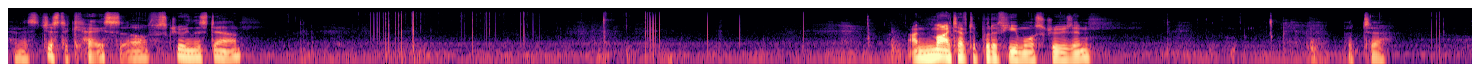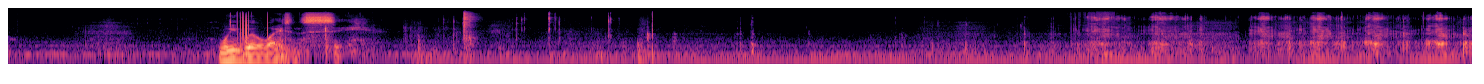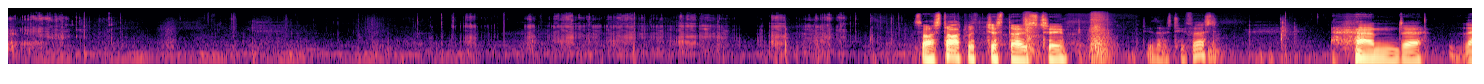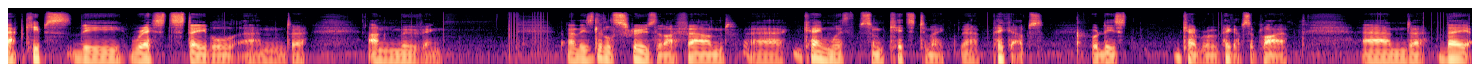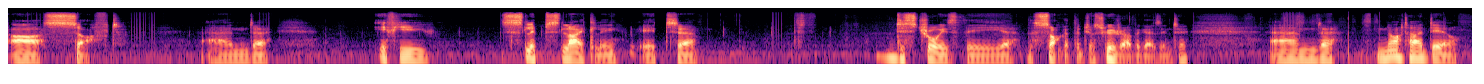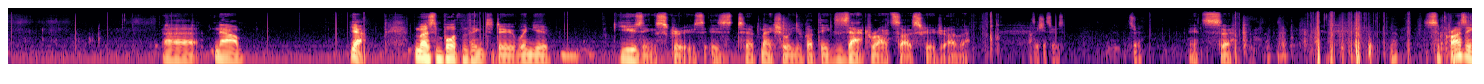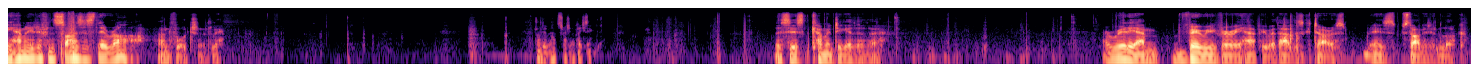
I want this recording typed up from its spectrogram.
And it's just a case of screwing this down. I might have to put a few more screws in. But uh, we will wait and see. So I start with just those two, Do those two first. and uh, that keeps the rest stable and uh, unmoving. Now, these little screws that I found uh, came with some kits to make uh, pickups, or at least came from a pickup supplier, and uh, they are soft. And uh, if you slip slightly, it uh, destroys the uh, the socket that your screwdriver goes into, and uh, it's not ideal. Uh, now, yeah, the most important thing to do when you're using screws is to make sure you've got the exact right size screwdriver. It's uh, surprising how many different sizes there are, unfortunately. This is coming together though. I really am very, very happy with how this guitar is, is starting to look.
